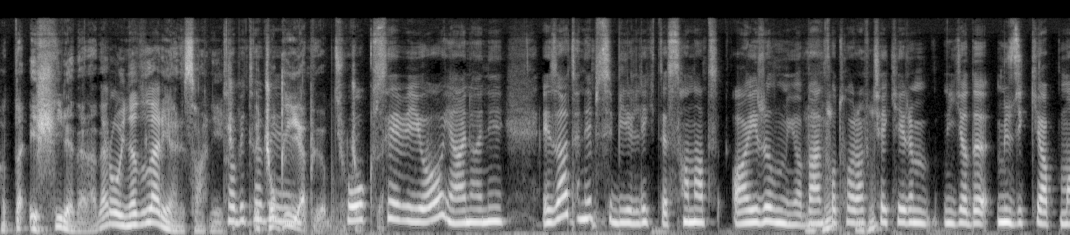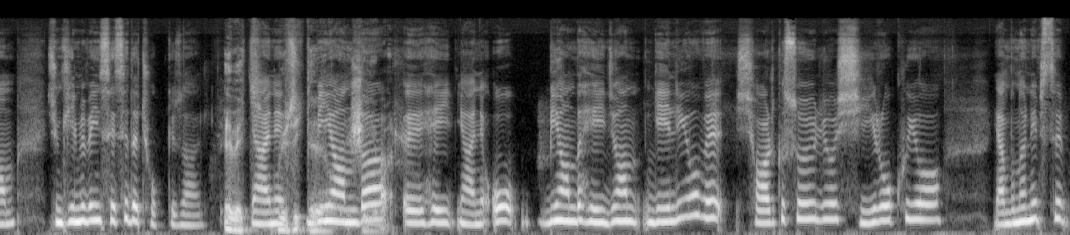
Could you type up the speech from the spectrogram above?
hatta eşiyle beraber oynadılar yani sahneye. Tabii çıktı. Ve tabii. Çok iyi yapıyor bunu. Çok, güzel. seviyor. Yani hani e zaten hepsi birlikte. Sanat ayrılmıyor. Ben fotoğraf çekerim ya da müzik yapmam. Çünkü Hilmi Bey'in sesi de çok güzel. Evet. Yani bir şeyi anda var. e, hey yani o bir anda heyecan geliyor ve şarkı söylüyor, şiir okuyor. Yani bunların hepsi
